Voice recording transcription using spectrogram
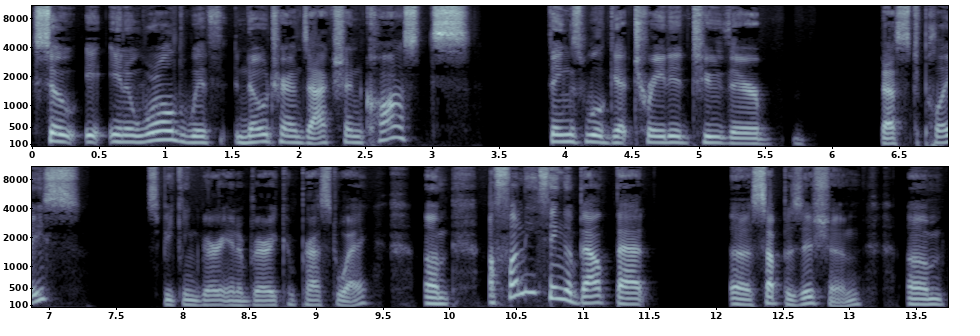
so in a world with no transaction costs, things will get traded to their best place. Speaking very in a very compressed way. Um, a funny thing about that uh, supposition um,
